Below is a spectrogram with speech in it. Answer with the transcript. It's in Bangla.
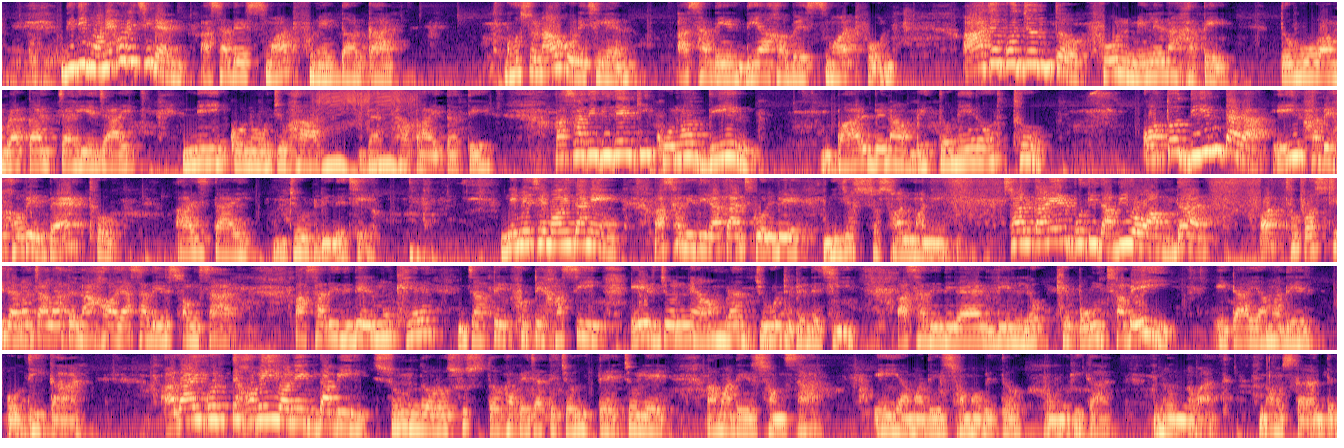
দিদি মনে করেছিলেন আশাদের স্মার্টফোনের দরকার। ঘোষণাও করেছিলেন আশাদের দেয়া হবে স্মার্টফোন। আজও পর্যন্ত ফোন মেলে না হাতে। তবুও আমরা কাজ চালিয়ে যাই। নেই কোনো অজুহাত, ব্যথা পায় তাতে। আশা দিদিদের কি কোনো দিন বাড়বে না বেতনের অর্থ? কতদিন তারা এইভাবে হবে ব্যর্থ? আজ তাই জোট বেঁধেছে। নেমেছে ময়দানে। আশা দিদিরা কাজ করবে নিজস্ব সম্মানে। সরকারের প্রতি দাবি ও আবদার অর্থ কষ্টে যেন চালাতে না হয় আশাদের সংসার। আশা দিদিদের মুখে যাতে ফোটে হাসি, এর জন্য আমরা জোট বেঁধেছি। আশা দিদিরা একদিন লক্ষ্যে পৌঁছাবেই, এটাই আমাদের অধিকার। আদায় করতে হবেই অনেক দাবি, সুন্দর ও সুস্থভাবে যাতে চলতে, চলে আমাদের সংসার। এই আমাদের সমবেত অঙ্গীকার। ধন্যবাদ। নমস্কার আনতে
